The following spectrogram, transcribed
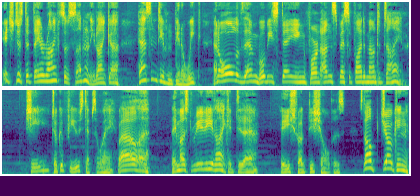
It's just that they arrived so suddenly, like, uh, hasn't even been a week, and all of them will be staying for an unspecified amount of time. She took a few steps away. Well, uh, they must really like it there. He shrugged his shoulders. Stop joking.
